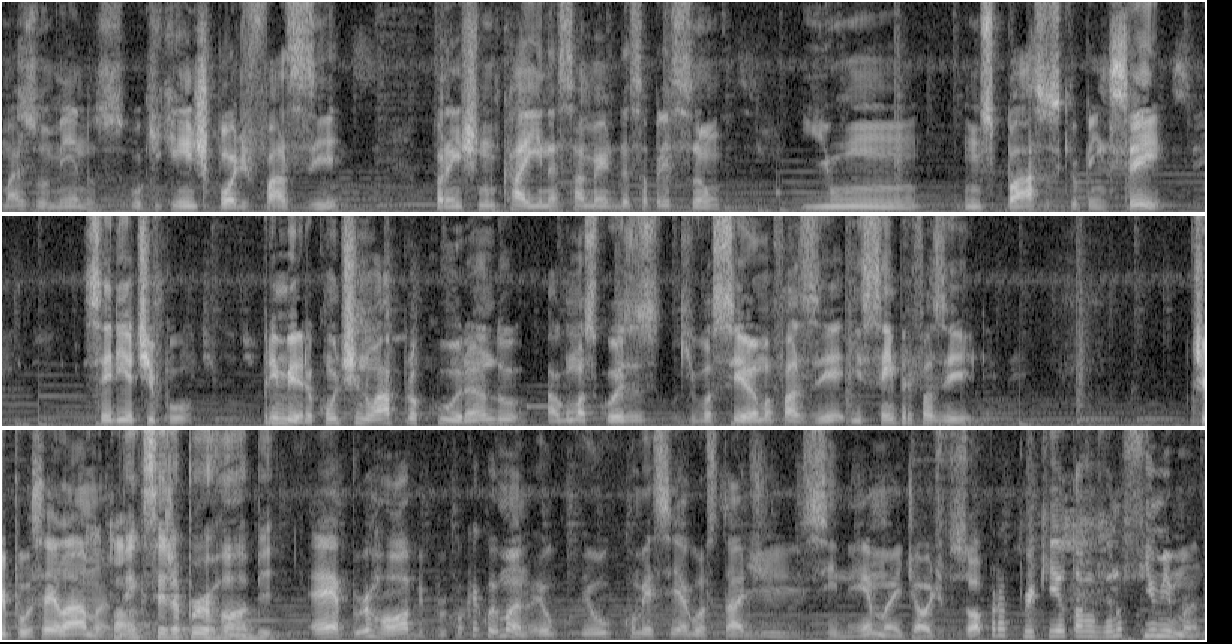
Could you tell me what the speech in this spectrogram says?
mais ou menos o que, que a gente pode fazer pra gente não cair nessa merda dessa pressão. E um, uns passos que eu pensei seria tipo Primeiro, continuar procurando algumas coisas que você ama fazer e sempre fazer ele. Tipo, sei lá, mano. Nem que seja por hobby. É, por hobby, por qualquer coisa. Mano, eu, eu comecei a gostar de cinema e de audiovisual pra, porque eu tava vendo filme, mano.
